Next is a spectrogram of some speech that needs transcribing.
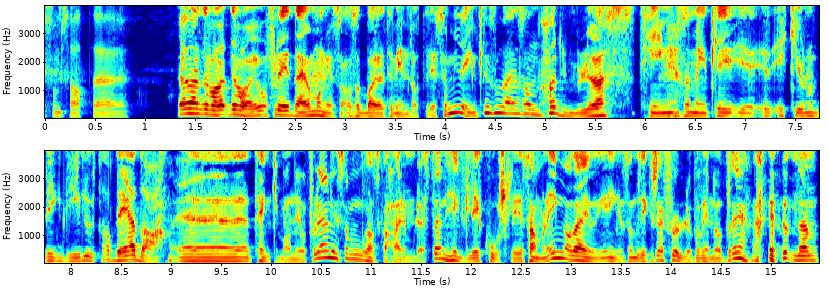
som sa at Ja, nei, det, var, det var jo fordi det er jo mange som, altså bare til vinlotteri som jo egentlig sånn, er en sånn harmløs ting som egentlig ikke gjør noe big deal ut av det, da. Eh, tenker man jo, for det er liksom ganske harmløst. Det er en hyggelig, koselig samling, og det er jo ingen som drikker seg fulle på vinlotteri. men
